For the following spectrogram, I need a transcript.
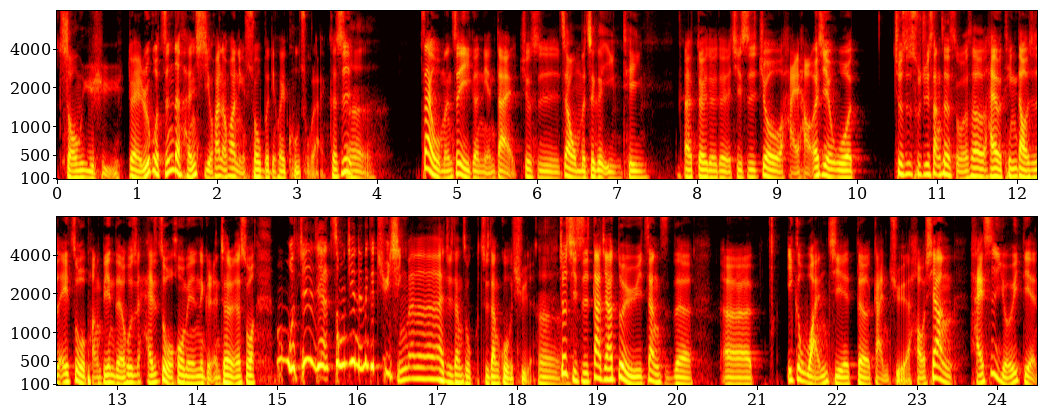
终于对，如果真的很喜欢的话，你说不定会哭出来。可是，在我们这一个年代，就是在我们这个影厅，呃，对对对，其实就还好。而且我就是出去上厕所的时候，还有听到就是哎，坐我旁边的或者还是坐我后面的那个人就在说，我觉得中间的那个剧情啦啦啦啦，就这样做就这样过去了。嗯，就其实大家对于这样子的呃一个完结的感觉，好像还是有一点。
